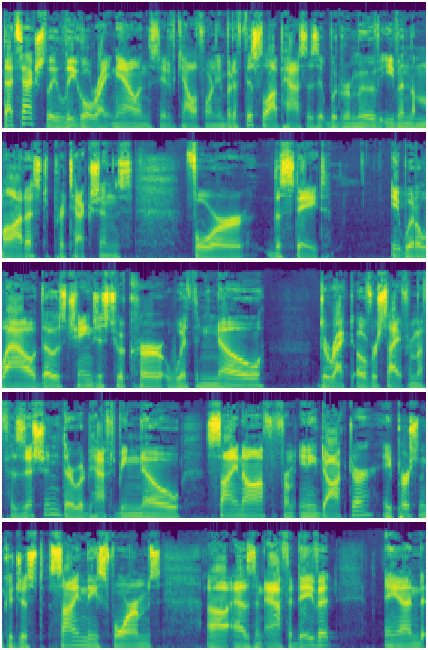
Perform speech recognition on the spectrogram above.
that's actually legal right now in the state of California. But if this law passes, it would remove even the modest protections for the state. It would allow those changes to occur with no direct oversight from a physician. There would have to be no sign off from any doctor. A person could just sign these forms uh, as an affidavit and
